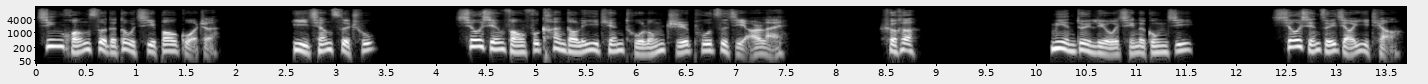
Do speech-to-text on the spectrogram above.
金黄色的斗气包裹着，一枪刺出，萧贤仿佛看到了一天土龙直扑自己而来。呵呵，面对柳晴的攻击，萧贤嘴角一挑，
